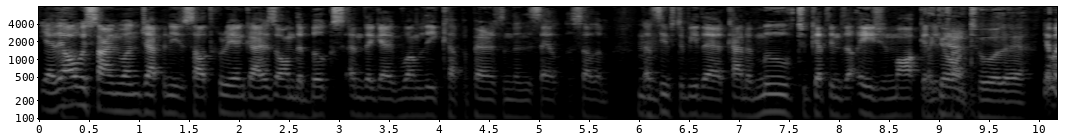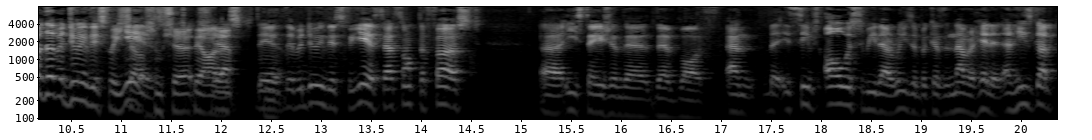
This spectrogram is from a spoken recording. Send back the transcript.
Yeah, they always sign one Japanese or South Korean guy who's on the books, and they get one League Cup appearance, and then they sell, sell him. That seems to be their kind of move to get into the Asian market. They go on tour there. Yeah, but they've been doing this for Sell years. some shirts, to be yeah. honest, They, Yeah. they've been doing this for years. That's not the first uh, East Asian they, they've bought, and it seems always to be their reason because they never hit it. And he's got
